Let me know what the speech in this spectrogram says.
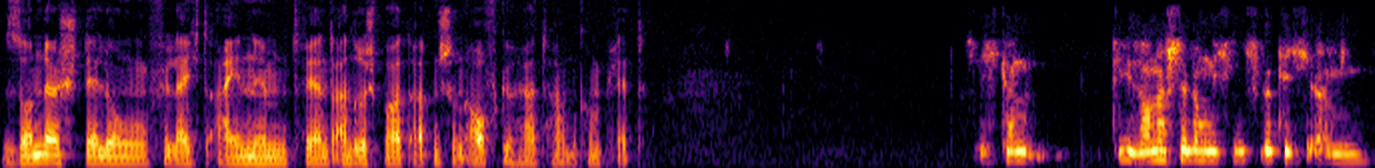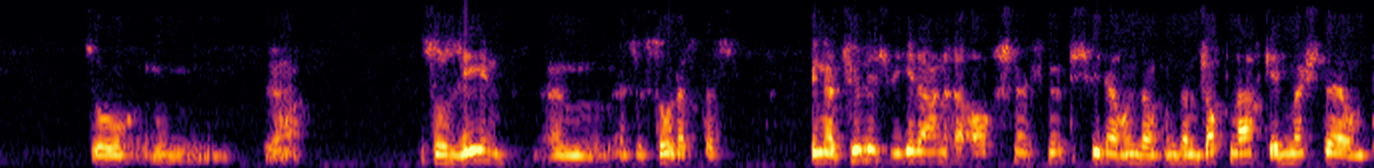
Sonderstellung vielleicht einnimmt, während andere Sportarten schon aufgehört haben komplett? Ich kann die Sonderstellung nicht, nicht wirklich ähm, so, ja, so sehen. Ähm, es ist so, dass, dass wir natürlich, wie jeder andere auch, schnellstmöglich wieder unser, unserem Job nachgehen möchte und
